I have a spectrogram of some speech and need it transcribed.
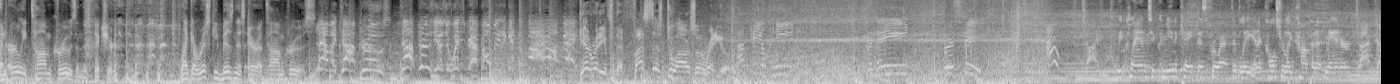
an early Tom Cruise in this picture. like a risky business era Tom Cruise. Help me, Tom Cruise! Tom Cruise using witchcraft on me to get the fire off me! Get ready for the fastest two hours on radio. I feel the need, the need for speed. We plan to communicate this proactively in a culturally competent manner. Time to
